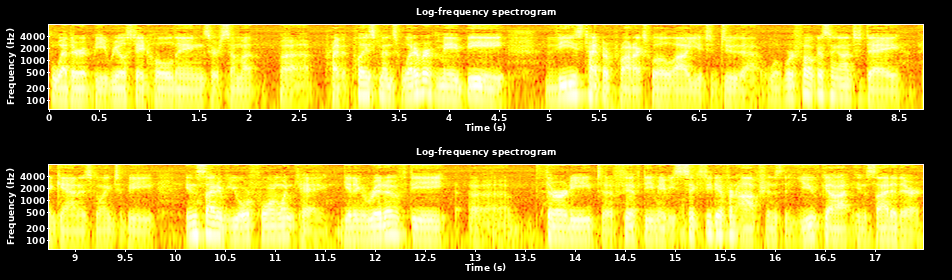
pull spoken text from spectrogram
whether it be real estate holdings or some uh, private placements, whatever it may be, these type of products will allow you to do that. What we're focusing on today, again, is going to be inside of your 401k, getting rid of the uh, 30 to 50, maybe 60 different options that you've got inside of there,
